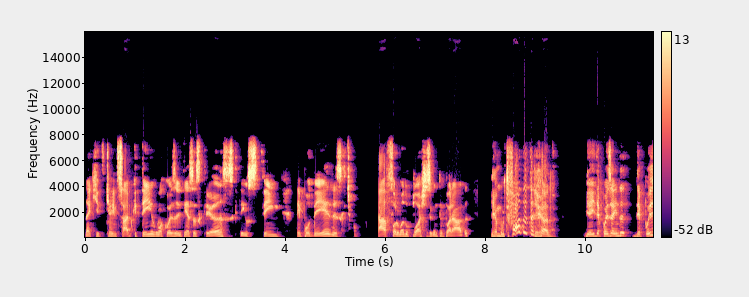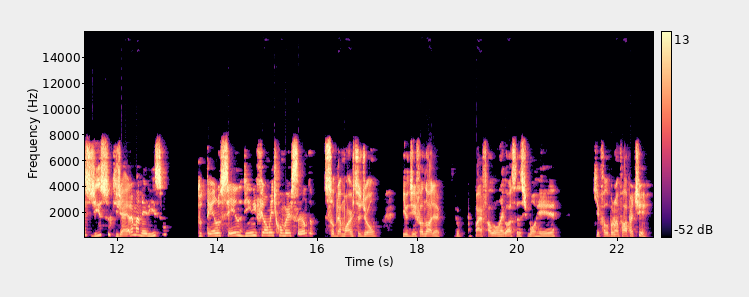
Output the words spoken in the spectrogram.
Né, que, que a gente sabe que tem alguma coisa ali, tem essas crianças que tem, os, tem, tem poderes, que, tipo, tá formando o plot da segunda temporada. E é muito foda, tá ligado? E aí depois ainda, depois disso, que já era maneiríssimo, tu tem a Lucy e o Dean finalmente conversando sobre a morte do John. E o Dean falando, olha, o pai falou um negócio antes de morrer que falou pra não falar pra ti.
